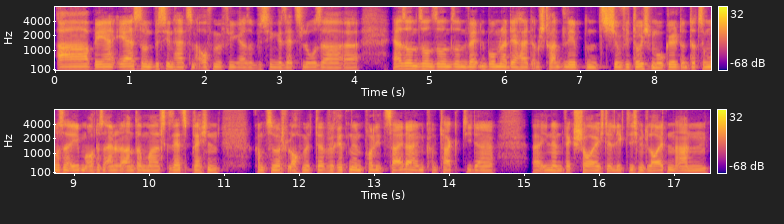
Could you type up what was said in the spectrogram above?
aber er ist so ein bisschen halt so ein aufmüpfiger, so ein bisschen gesetzloser, äh, ja, so ein, so ein, so ein, so ein Weltenbummler, der halt am Strand lebt und sich irgendwie durchmuckelt und dazu muss er eben auch das ein oder andere Mal das Gesetz brechen. Kommt zum Beispiel auch mit der berittenen Polizei da in Kontakt, die da äh, ihn dann wegscheucht. Er legt sich mit Leuten an.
